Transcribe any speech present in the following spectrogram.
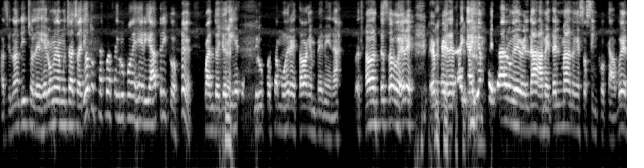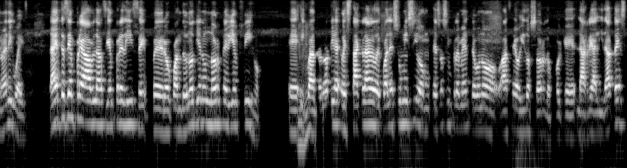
Así nos han dicho, le dijeron a la muchacha, Dios, tú estás con ese grupo de geriátricos. Cuando yo dije ese grupo, esas mujeres estaban envenenadas. Estaban esas mujeres envenenadas. Y ahí empezaron de verdad a meter mano en esos 5K. Bueno, anyways, la gente siempre habla, siempre dice, pero cuando uno tiene un norte bien fijo eh, y cuando uno está claro de cuál es su misión, eso simplemente uno hace oídos sordos, porque la realidad es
